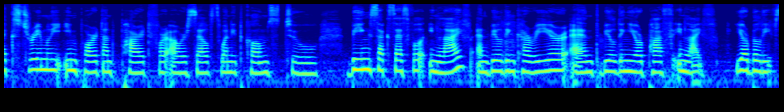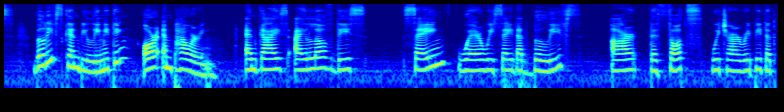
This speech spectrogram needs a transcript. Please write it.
extremely important part for ourselves when it comes to being successful in life and building career and building your path in life your beliefs beliefs can be limiting or empowering and guys i love this saying where we say that beliefs are the thoughts which are repeated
